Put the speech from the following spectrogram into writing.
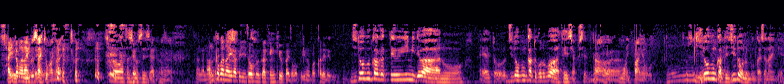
サイトがないサイトがない。それは私のせいじゃありません。なんか、なんとか大学児童文化研究会とかいうのばっかり出てくる。児童文化っていう意味では、あの、えっ、と、児童文化って言葉は定着してるね。もう一般用語。児童文化って児童の文化じゃないんで、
